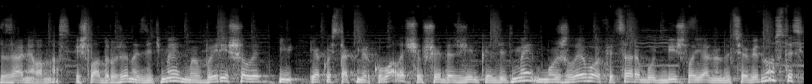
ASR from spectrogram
зайняла в нас. Пішла дружина з дітьми. Ми вирішили і якось так міркували, що якщо йде жінка з дітьми, можливо, офіцери будуть більш лояльно до цього відноситись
